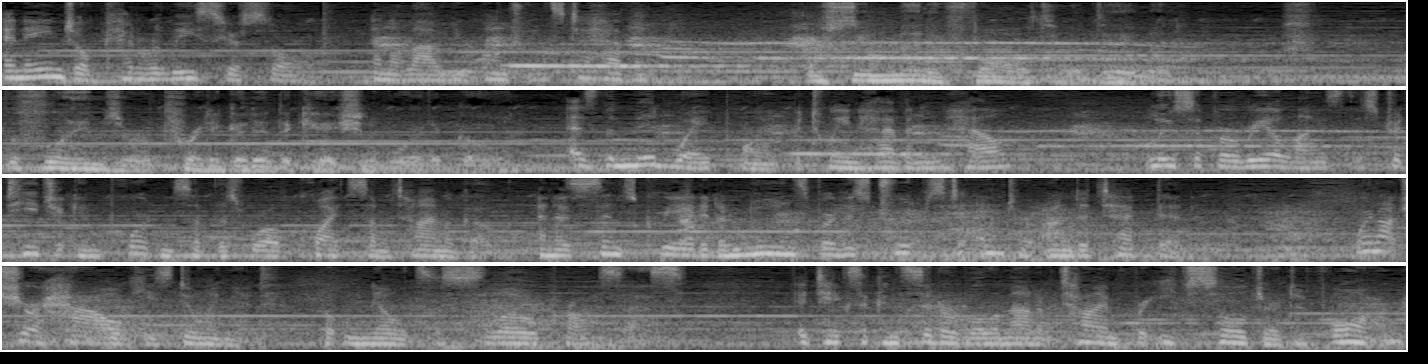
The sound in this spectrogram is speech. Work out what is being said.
an angel can release your soul and allow you entrance to heaven. I've seen many fall to a demon. The flames are a pretty good indication of where they're going. As the midway point between heaven and hell, Lucifer realized the strategic importance of this world quite some time ago, and has since created a means for his troops to enter undetected. We're not sure how he's doing it, but we know it's a slow process. It takes a considerable amount of time for each soldier to form.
